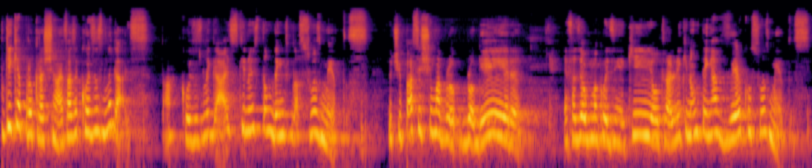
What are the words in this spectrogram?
por que, que é procrastinar? É fazer coisas legais, tá? Coisas legais que não estão dentro das suas metas. Do tipo assistir uma blogueira, é fazer alguma coisinha aqui, outra ali, que não tem a ver com suas metas.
